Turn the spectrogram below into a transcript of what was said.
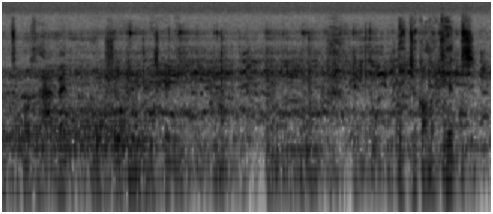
what's supposed to happen. Oh shoot! Screaming. They took all the kids.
